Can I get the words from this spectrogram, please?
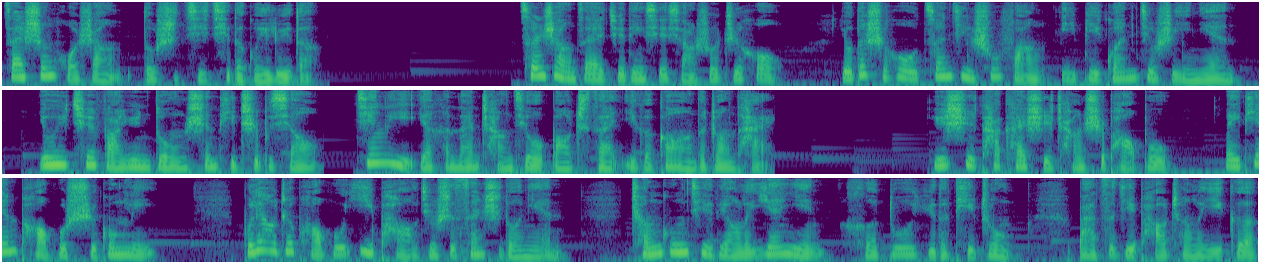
在生活上都是极其的规律的。村上在决定写小说之后，有的时候钻进书房一闭关就是一年。由于缺乏运动，身体吃不消，精力也很难长久保持在一个高昂的状态。于是他开始尝试跑步，每天跑步十公里。不料这跑步一跑就是三十多年，成功戒掉了烟瘾和多余的体重，把自己跑成了一个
